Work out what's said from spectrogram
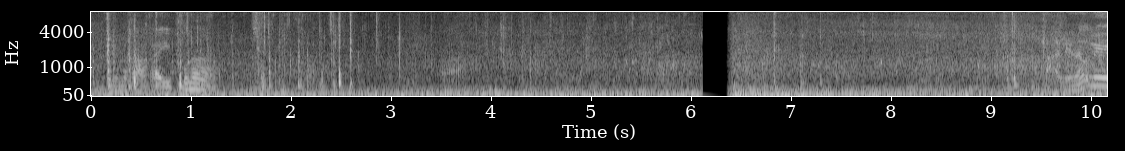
Hindi nakakaipon na. Dali na uli,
